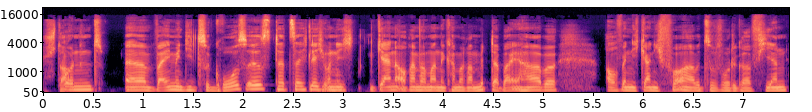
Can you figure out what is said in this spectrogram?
Stark. und äh, weil mir die zu groß ist tatsächlich und ich gerne auch einfach mal eine Kamera mit dabei habe, auch wenn ich gar nicht vorhabe zu fotografieren,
